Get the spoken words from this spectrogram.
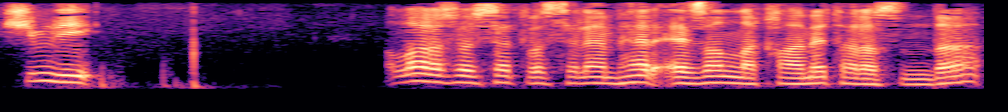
Şimdi Allah Resulü Aleyhisselatü Vesselam her ezanla kâmet arasında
